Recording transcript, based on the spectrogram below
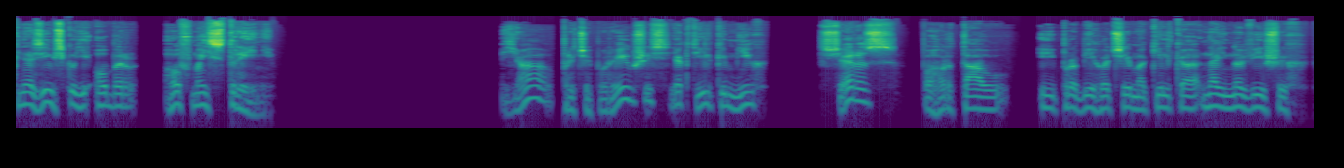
князівської обергофмейстрині. Я, причепурившись, як тільки міг, ще раз погортав і пробіг очима кілька найновіших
